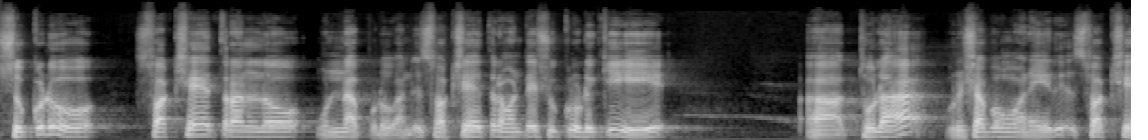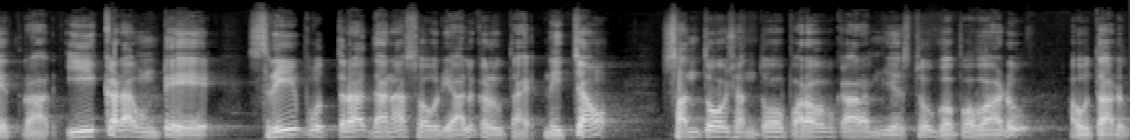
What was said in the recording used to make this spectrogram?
శుక్రుడు స్వక్షేత్రంలో ఉన్నప్పుడు అంటే స్వక్షేత్రం అంటే శుక్రుడికి తుల వృషభం అనేది స్వక్షేత్రాలు. ఇక్కడ ఉంటే స్త్రీపుత్ర ధన శౌర్యాలు కలుగుతాయి. నిత్యం సంతోషంతో పరోపకారం చేస్తూ గొప్పవాడు అవుతాడు.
